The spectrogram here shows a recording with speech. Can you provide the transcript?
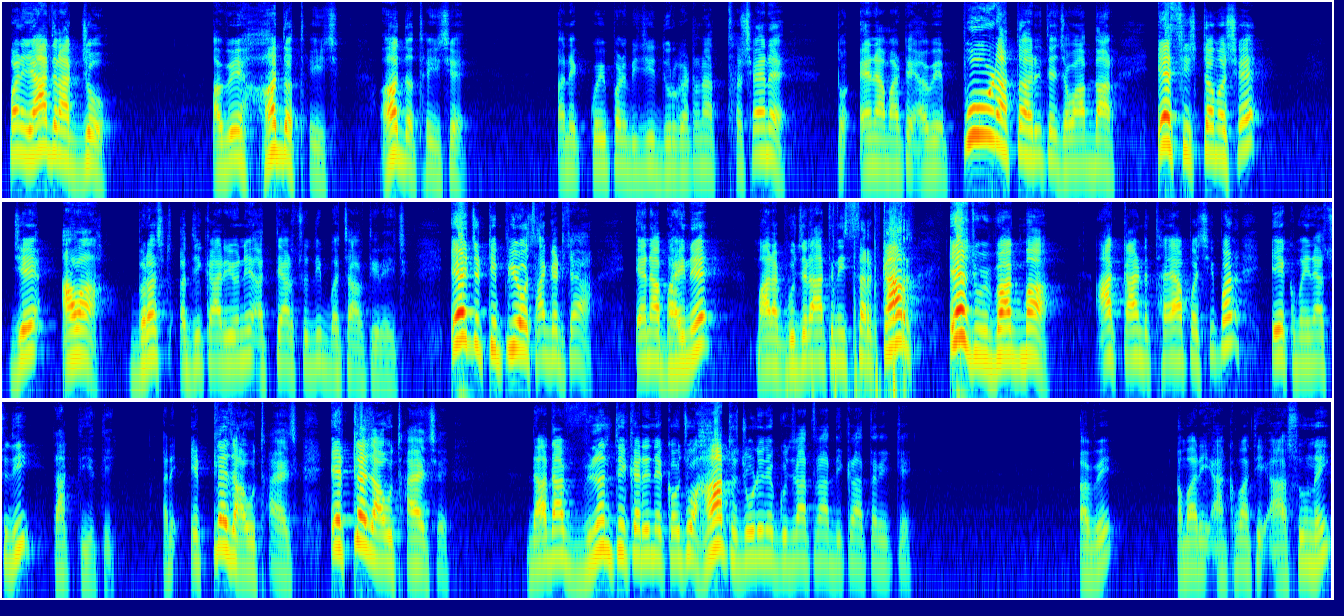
પણ યાદ રાખજો, હવે હદ થઈ છે, હદ થઈ છે. અને કોઈ પણ બીજી દુર્ઘટના થશે ને, તો એના માટે હવે પૂર્ણતઃ રીતે જવાબદાર એ સિસ્ટમ હશે જે આવા ભ્રષ્ટ અધિકારીઓને અત્યાર સુધી બચાવતી રહી છે. એ જ ટીપીઓ સાગઠિયા, એના ભાઈને મારા ગુજરાતની સરકાર એ જ વિભાગમાં આ કાંડ થયા પછી પણ એક મહિના સુધી રાખતી હતી. અને એટલે જ આવું થાય છે, એટલે જ આવું થાય છે. દાદા, વિનંતી કરીને કહું છું, હાથ જોડીને ગુજરાતના દીકરા તરીકે. હવે અમારી આંખમાંથી આંસુ નહીં,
